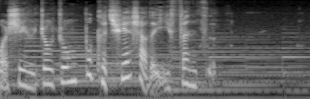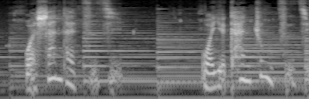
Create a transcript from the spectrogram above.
我是宇宙中不可缺少的一份子。我善待自己，我也看重自己。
